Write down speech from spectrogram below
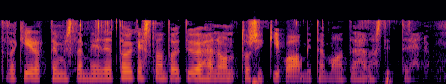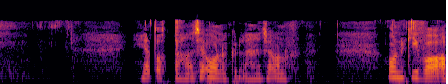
tätä kirjoittamista mietin, että oikeastaan toi työhän on tosi kivaa, mitä mä oon tähän asti tehnyt. Ja tottahan se on, kyllähän se on, on kivaa.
